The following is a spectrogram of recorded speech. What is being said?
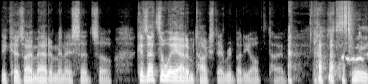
because I'm Adam, and I said so. Because that's the way Adam talks to everybody all the time. Sweet.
